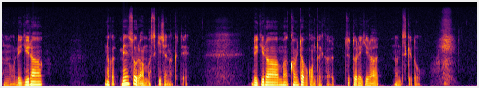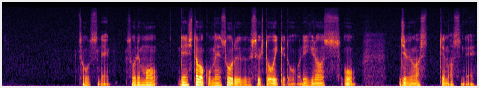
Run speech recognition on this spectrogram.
あのレギュラーなんかメンソールあんま好きじゃなくて。レギュラーまあ紙タバコの時からずっとレギュラーなんですけど。そうですね。それも電子タバコメンソール吸う人多いけどレギュラーを自分は吸ってますね。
